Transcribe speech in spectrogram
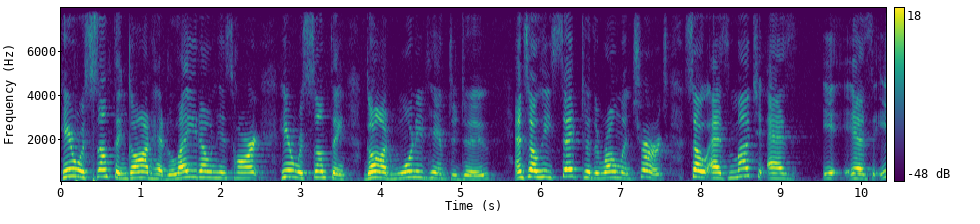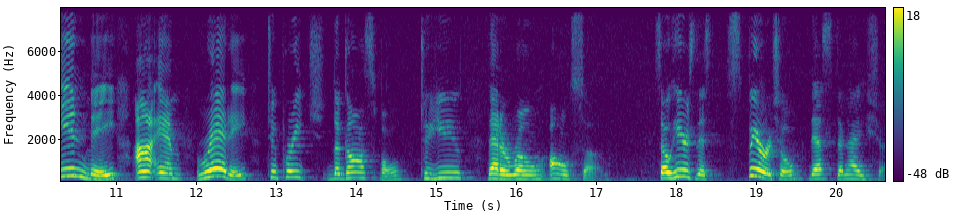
Here was something God had laid on his heart. Here was something God wanted him to do. And so he said to the Roman church, So as much as is in me, I am ready to preach the gospel to you that are Rome also. So here's this spiritual destination.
